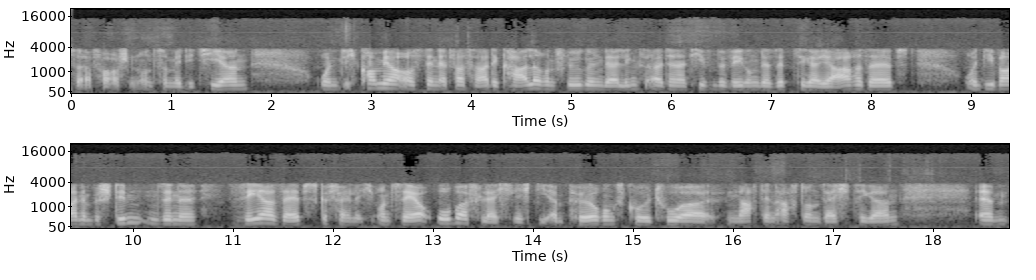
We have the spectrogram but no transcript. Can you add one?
zu erforschen und zu meditieren. Und ich komme ja aus den etwas radikaleren Flügeln der linksalternativen Bewegung der 70er Jahre selbst. Und die war in einem bestimmten Sinne sehr selbstgefällig und sehr oberflächlich, die Empörungskultur nach den 68ern. Ähm,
